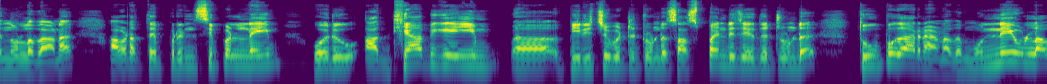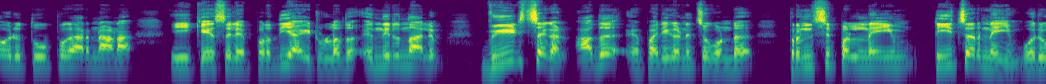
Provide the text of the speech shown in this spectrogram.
എന്നുള്ളതാണ്. അവിടുത്തെ പ്രിൻസിപ്പലിനെയും ഒരു അധ്യാപികയെയും പിരിച്ചുവിട്ടിട്ടുണ്ട് സസ്പെൻഡ് ചെയ്തിട്ടുണ്ട്. തൂപ്പുകാരനാണ്. അത് മുന്നേയുള്ള ഒരു തൂപ്പുകാരനാണ് ഈ കേസിലെ പ്രതിയായിട്ടുള്ളത്. എന്നിരുന്നാലും വീഴ്ചകൾ അത് പരിഗണിച്ചുകൊണ്ട് പ്രിൻസിപ്പലിനെയും ടീച്ചറിനെയും ഒരു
